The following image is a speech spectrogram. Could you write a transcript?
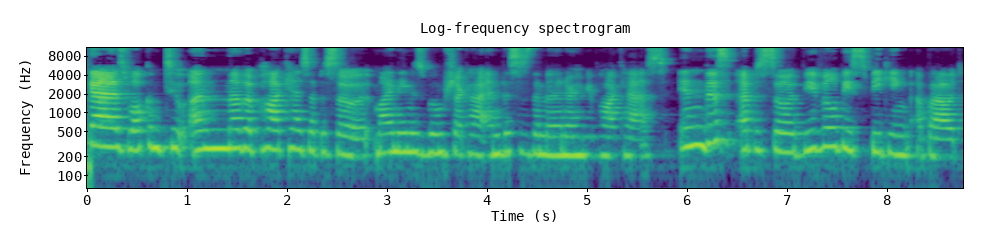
guys, welcome to another podcast episode. My name is Boom Shikha, and this is the Millionaire Hippie Podcast. In this episode, we will be speaking about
